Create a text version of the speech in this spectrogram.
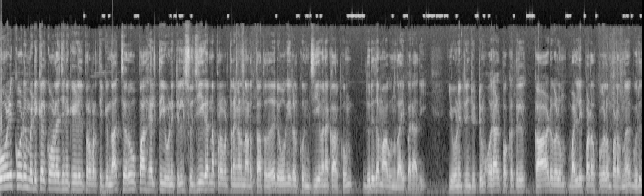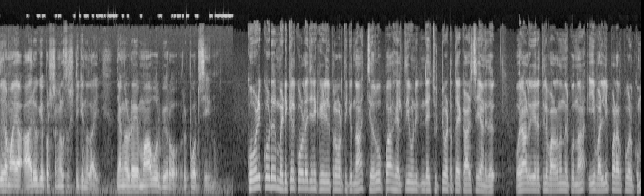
കോഴിക്കോട് മെഡിക്കൽ കോളേജിന് കീഴിൽ പ്രവർത്തിക്കുന്ന ചെറുപ്പ ഹെൽത്ത് യൂണിറ്റിൽ ശുചീകരണ പ്രവർത്തനങ്ങൾ നടത്താത്തത് രോഗികൾക്കും ജീവനക്കാർക്കും ദുരിതമാകുന്നതായി പരാതി. യൂണിറ്റിന് ചുറ്റും ഒരാൾ പൊക്കത്തിൽ കാടുകളും വള്ളിപ്പടർപ്പുകളും പടർന്ന് ഗുരുതരമായ ആരോഗ്യ പ്രശ്നങ്ങൾ സൃഷ്ടിക്കുന്നതായി ഞങ്ങളുടെ മാവൂർ ബ്യൂറോ റിപ്പോർട്ട് ചെയ്യുന്നു. കോഴിക്കോട് മെഡിക്കൽ കോളേജിന് കീഴിൽ പ്രവർത്തിക്കുന്ന ചെറുപ്പ ഹെൽത്ത് യൂണിറ്റിന്റെ ചുറ്റുവട്ടത്തെ കാഴ്ചയാണിത്. ഒരാൾ ഉയരത്തിൽ വളർന്നു നിൽക്കുന്ന ഈ വള്ളിപ്പടർപ്പുകൾക്കും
